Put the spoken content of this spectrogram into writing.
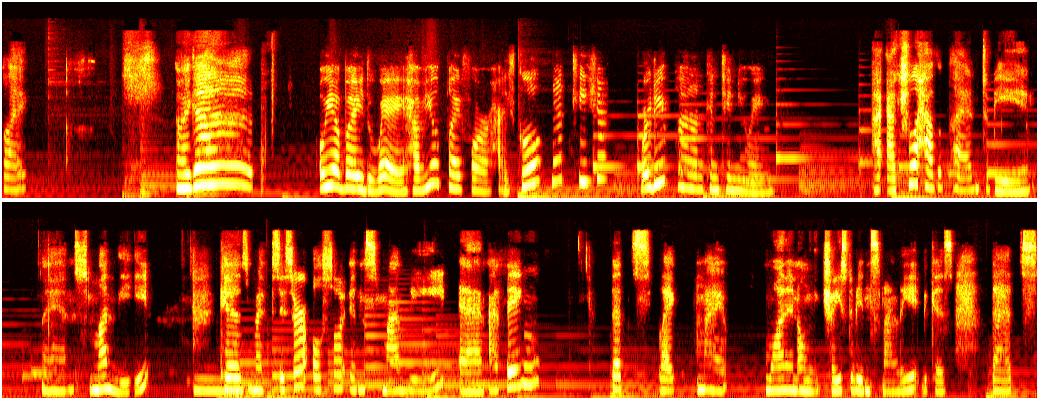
Like Oh my god. Oh yeah, by the way, have you applied for high school yet, Keisha? Where do you plan on continuing? I actually have a plan to be in Smandi Mm. because my sister also in Smali and I think that's like my one and only choice to be in Smali because that's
